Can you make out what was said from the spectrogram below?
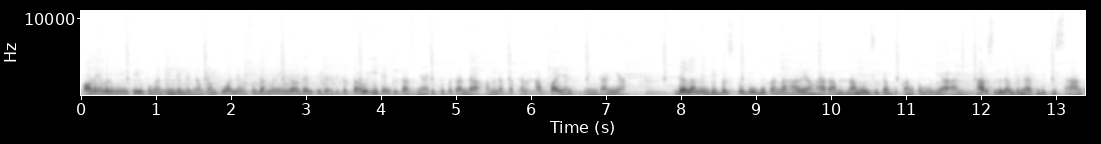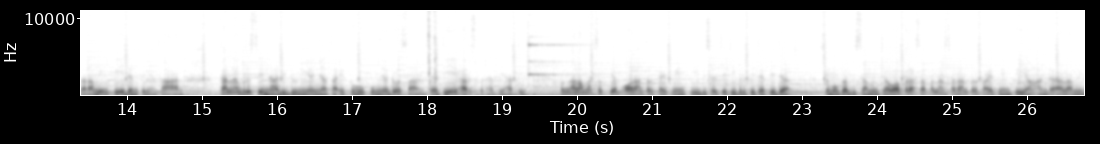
orang yang bermimpi hubungan intim dengan perempuan yang sudah meninggal dan tidak diketahui identitasnya itu pertanda akan mendapatkan apa yang diinginkannya. Dalam mimpi bersetubuh bukanlah hal yang haram, namun juga bukan kemuliaan. Harus benar-benar dipisah antara mimpi dan kenyataan. Karena berzina di dunia nyata itu hukumnya dosa, jadi harus berhati-hati. Pengalaman setiap orang terkait mimpi bisa jadi berbeda-beda. Semoga bisa menjawab rasa penasaran terkait mimpi yang Anda alami.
